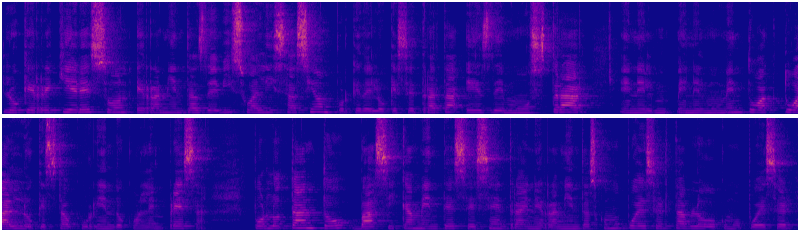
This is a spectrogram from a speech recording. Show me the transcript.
lo que requiere son herramientas de visualización, porque de lo que se trata es de mostrar en el, en el momento actual lo que está ocurriendo con la empresa. Por lo tanto, básicamente se centra en herramientas como puede ser Tableau, como puede ser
